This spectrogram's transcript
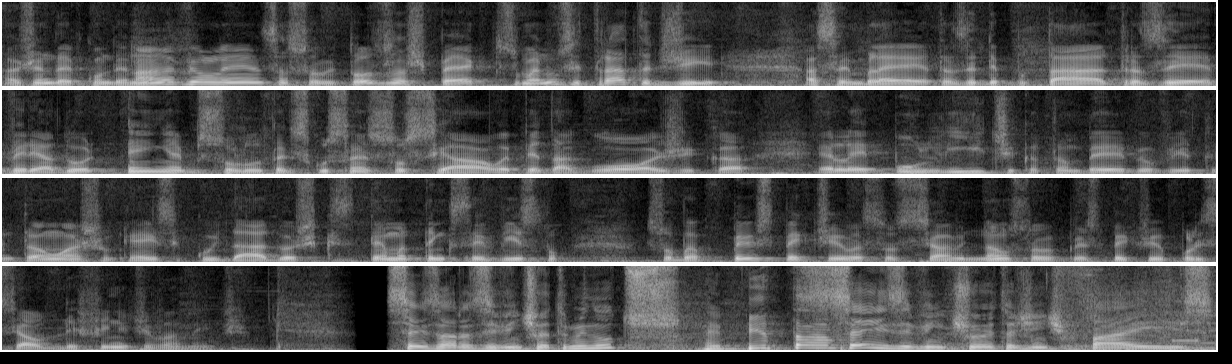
A gente deve condenar a violência sobre todos os aspectos, mas não se trata de Assembleia, trazer deputado, trazer vereador em absoluto. A discussão é social, é pedagógica, ela é política também, viu, Vitor? Então, acho que é esse cuidado, acho que esse tema tem que ser visto sob a perspectiva social e não sob a perspectiva policial, definitivamente. 6 horas e 28 minutos. Repita. 6 e 28 a gente faz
